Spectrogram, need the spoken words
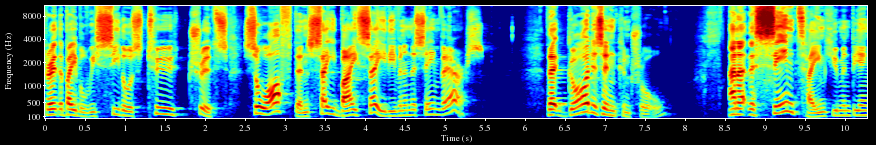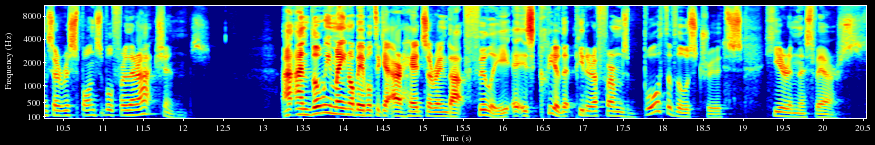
Throughout the Bible, we see those two truths so often side by side, even in the same verse. That God is in control, and at the same time, human beings are responsible for their actions. And though we might not be able to get our heads around that fully, it is clear that Peter affirms both of those truths here in this verse.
